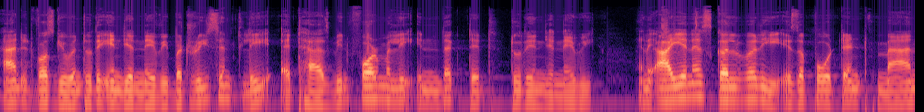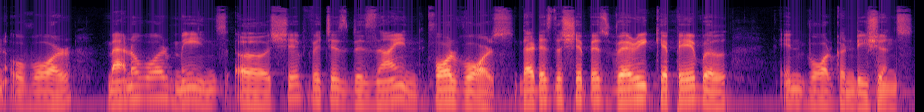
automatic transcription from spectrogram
and it was given to the Indian Navy but recently it has been formally inducted to the Indian Navy. And the INS Kalvari is a potent man of war. Man of war means a ship which is designed for wars. That is the ship is very capable in war conditions.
